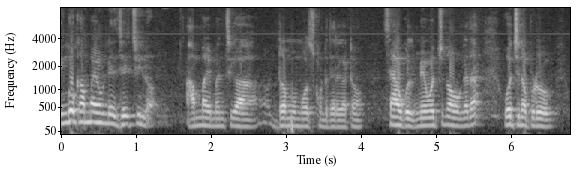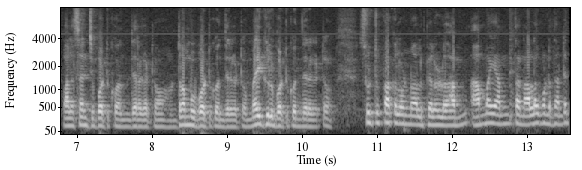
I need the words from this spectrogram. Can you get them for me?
ఇంకొక అమ్మాయి ఉండేది చర్చిలో. అమ్మాయి మంచిగా డ్రమ్ము మోసుకుంటూ తిరగటం సేవకులు మేము వచ్చినాము కదా వచ్చినప్పుడు వాళ్ళ సంచి పట్టుకొని తిరగటం డ్రమ్ము పట్టుకొని తిరగటం మైకులు పట్టుకొని తిరగటం. చుట్టుపక్కల ఉన్న వాళ్ళ పిల్లలు అమ్మాయి అంత నల్లగా ఉంటుంది అంటే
